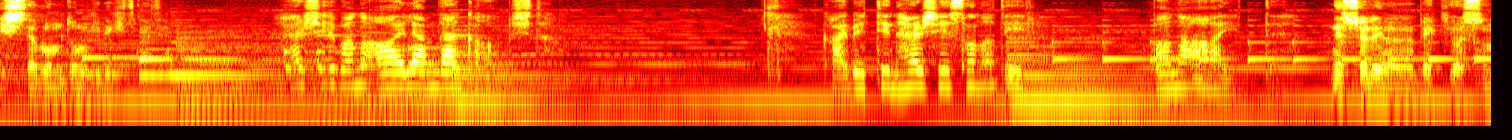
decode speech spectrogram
işler umduğum gibi gitmedi. Her şey bana ailemden kalmıştı. Kaybettiğin her şey sana değil, bana aitti. Ne söylememi bekliyorsun?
